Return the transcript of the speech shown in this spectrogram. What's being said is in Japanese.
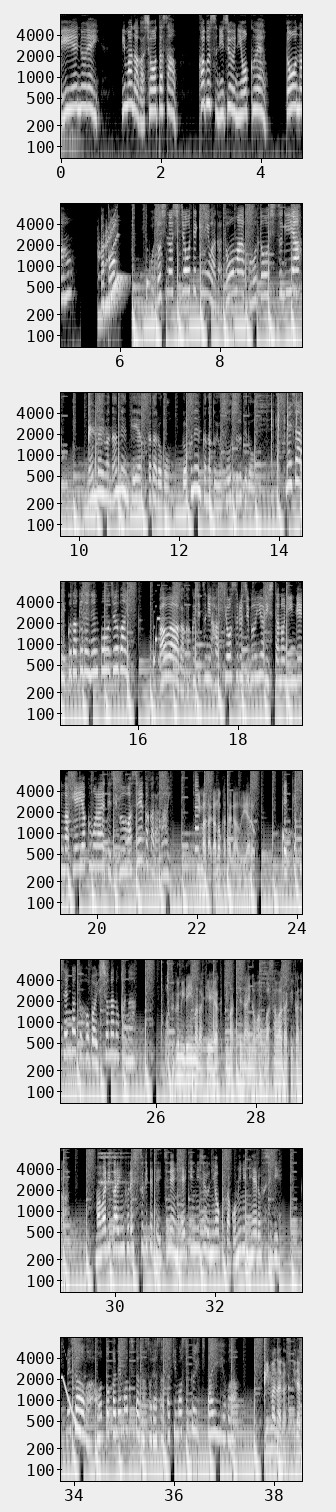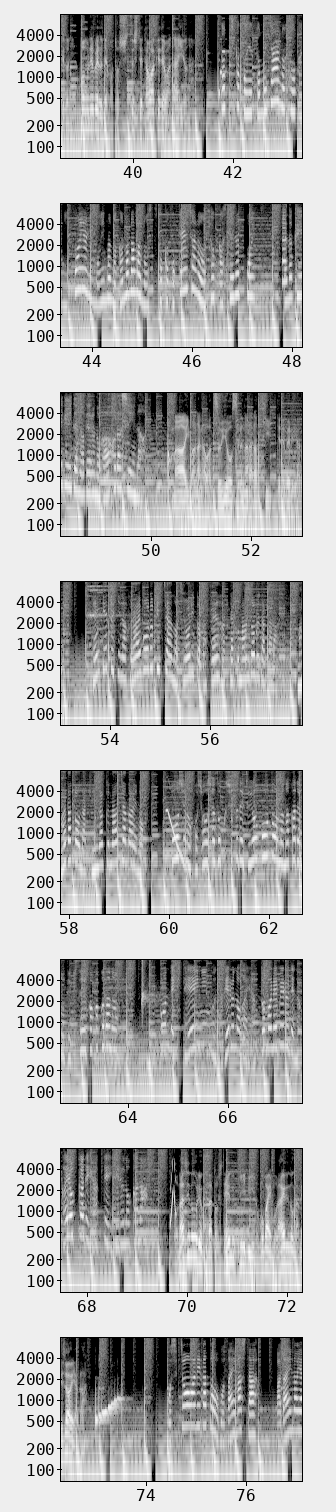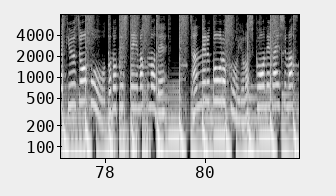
DNA 今永翔太さんカブス22億円。どうなん？だと？今年の市場的には妥当マーク高騰しすぎや。問題は何年契約かだロゴ6年かなと予想するけど。メジャー行くだけで年俸10倍。バウアーが確実に発狂する自分より下の人間が契約もらえて自分は成果からない。今長の方が上やろ結局線だとほぼ一緒なのかな。オス組で今だ契約決まってないのは噂はだけかな周りがインフレしすぎてて1年平均22億がゴミに見える不思議。メジャーはほんと金持ちだがそりゃ佐々木もすぐ行きたいわ。今永好きだけど日本レベルでも突出してたわけではないよな。どっちかというとメジャーの方が日本よりも今永の生の質とかポテンシャルを評価してるっぽい。NPB で投げるのがアホらしいな。まあ今永は通用するならラッキーってレベルやろ。典型的なフライボールピッチャーのジオリトが1800万ドルだからまあ妥当な金額なんじゃないの？投手の故障者続出で需要高騰の中での適正価格だな。日本で規定イニング投げるのがやっとのレベルで中4日でやっていけるのかな。同じ能力だとして NPB の5倍もらえるのがメジャーやな。ご視聴ありがとうございました。話題の野球情報をお届けしていますのでチャンネル登録をよろしくお願いします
